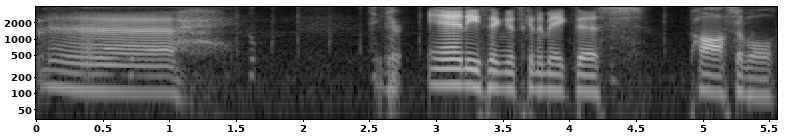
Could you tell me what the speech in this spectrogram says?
Uh, is there anything that's going to make this possible?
